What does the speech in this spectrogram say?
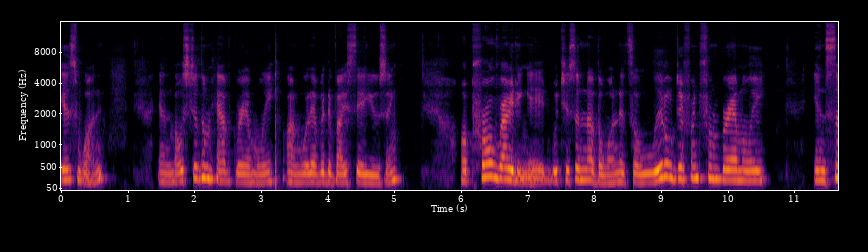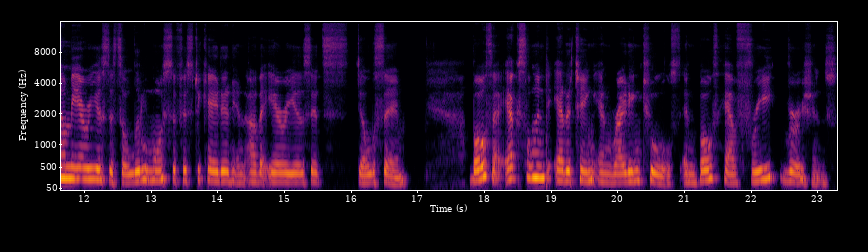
is one, and most of them have Grammarly on whatever device they're using. Or Pro Writing Aid, which is another one. It's a little different from Grammarly. In some areas, it's a little more sophisticated. In other areas, it's still the same. Both are excellent editing and writing tools, and both have free versions.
